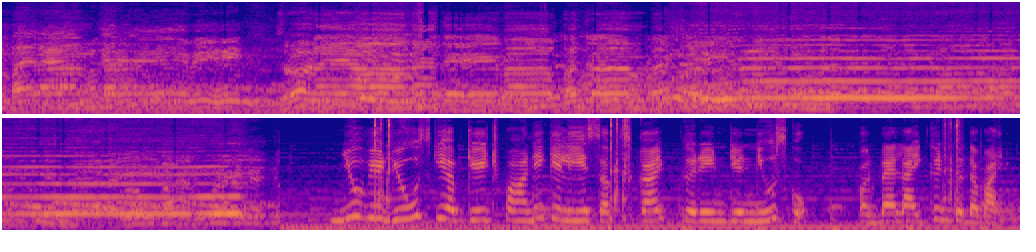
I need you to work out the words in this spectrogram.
देव कर्णेभिः शृणयाम देव भद्रं न्यू वीडियोस की अपडेट पाने के लिए सब्सक्राइब करें इंडियन न्यूज़ को और बेल आइकन को दबाएँ।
